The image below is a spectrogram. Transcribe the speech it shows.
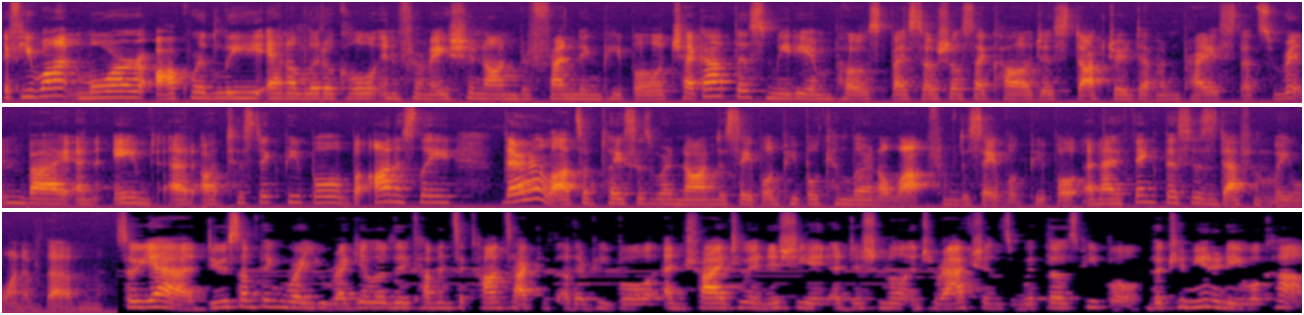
If you want more awkwardly analytical information on befriending people, check out this Medium post by social psychologist Dr. Devon Price that's written by and aimed at autistic people, but honestly, there are lots of places where non disabled people can learn a lot from disabled people, and I think this is definitely one of them. So, yeah, do something where you regularly come into contact with other people and try to initiate additional interactions with those people. The community will come.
